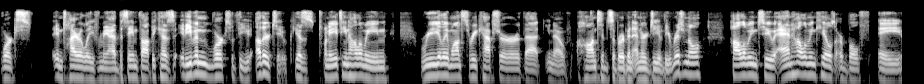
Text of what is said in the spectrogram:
works entirely for me. I had the same thought because it even works with the other two because 2018 Halloween really wants to recapture that you know haunted suburban energy of the original Halloween 2 and Halloween Kills are both a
